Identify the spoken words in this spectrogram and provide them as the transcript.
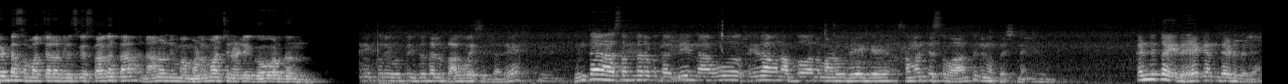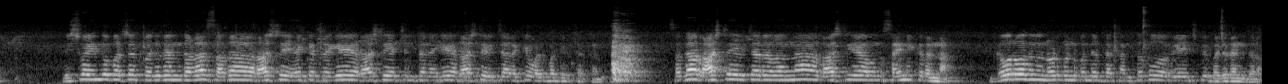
ನಿಲ್ಗಟ್ಟ ಸಮಾಚಾರ ನ್ಯೂಸ್ಗೆ ಸ್ವಾಗತ. ನಾನು ನಿಮ್ಮ ಮಳಮಾಚನಹಳ್ಳಿ ಗೋವರ್ಧನ್. ಇವತ್ತು ಯುದ್ಧದಲ್ಲಿ ಭಾಗವಹಿಸಿದ್ದಾರೆ. ಇಂತಹ ಸಂದರ್ಭದಲ್ಲಿ ನಾವು ಶ್ರೀರಾಮನ ಹಬ್ಬವನ್ನು ಮಾಡುವುದು ಹೇಗೆ ಸಮಂಜಸವ ಅಂತ ನಿಮ್ಮ ಪ್ರಶ್ನೆ. ಖಂಡಿತ ಇದೆ ಹೇಗಂತ ಹೇಳಿದ್ರೆ, ವಿಶ್ವ ಹಿಂದೂ ಪರಿಷತ್ ಬಜರಂಗ ದಳ ಸದಾ ರಾಷ್ಟ್ರೀಯ ಏಕತೆಗೆ, ರಾಷ್ಟ್ರೀಯ ಚಿಂತನೆಗೆ, ರಾಷ್ಟ್ರೀಯ ವಿಚಾರಕ್ಕೆ ಒಳಪಟ್ಟಿರ್ತಕ್ಕಂಥ. ಸದಾ ರಾಷ್ಟ್ರೀಯ ವಿಚಾರವನ್ನ ರಾಷ್ಟ್ರೀಯ ಒಂದು ಸೈನಿಕರನ್ನ ಗೌರವದಿಂದ ನೋಡ್ಕೊಂಡು ಬಂದಿರತಕ್ಕಂಥದ್ದು ವಿ ಎಚ್ ಪಿ ಭಜರಂಗ ದಳ.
